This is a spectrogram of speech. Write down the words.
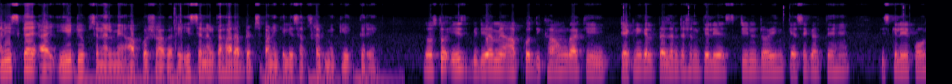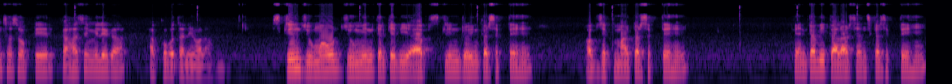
N sky I YouTube channel में आपको स्वागत है। इस चैनल का हर अपडेट्स पाने के लिए सब्सक्राइब में क्लिक करें। दोस्तों, इस वीडियो में आपको दिखाऊँगा कि टेक्निकल प्रेजेंटेशन के लिए स्क्रीन ड्राइंग कैसे करते हैं, इसके लिए कौन सा सॉफ्टवेयर कहाँ से मिलेगा, आपको बताने वाला हूँ। Screen zoom out zoom in करके भी आप स्क्रीन ड्राइंग कर सकते हैं ऑब्जेक्ट मार्क कर सकते हैं पेन का भी कलर चेंज कर सकते हैं।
